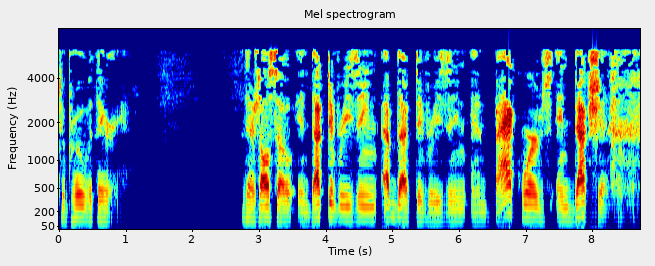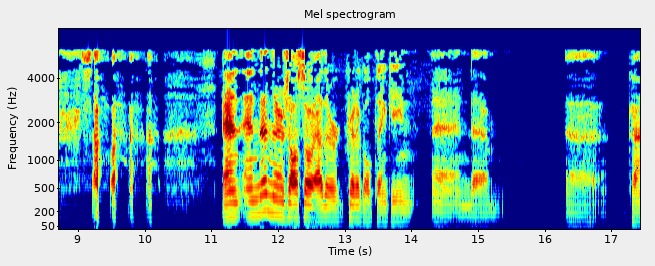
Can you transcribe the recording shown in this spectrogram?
to prove a theory. There's also inductive reasoning, abductive reasoning, and backwards induction. so, and and then there's also other critical thinking and um, uh,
